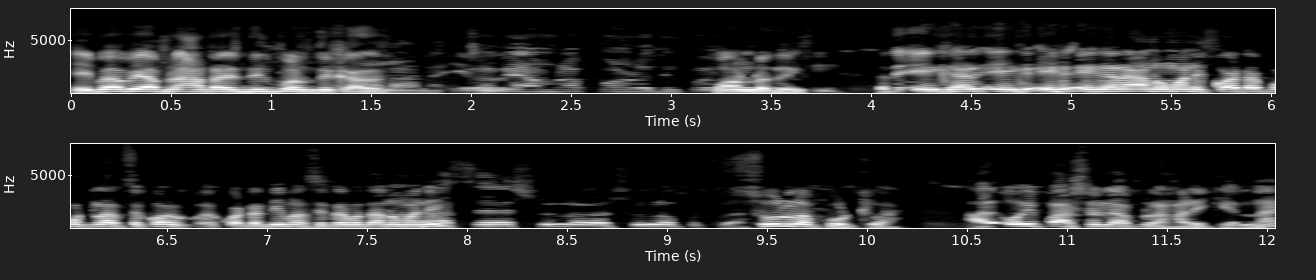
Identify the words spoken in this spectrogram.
এইভাবে আপনার আঠাশ দিন পর্যন্ত কাজ না না এভাবে আমরা পনেরো দিন পরে 15 দিন। তাহলে এই- এখানে আনুমানিক কয়টা পোটলা আছে? কয়টা ডিম আছে? এটার মধ্যে আনুমানিক? আছে ষোলো ষোলো পুতলা। ষোলো পোটলা আর ওই পাশে হলো আপনার হারিকেন না?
